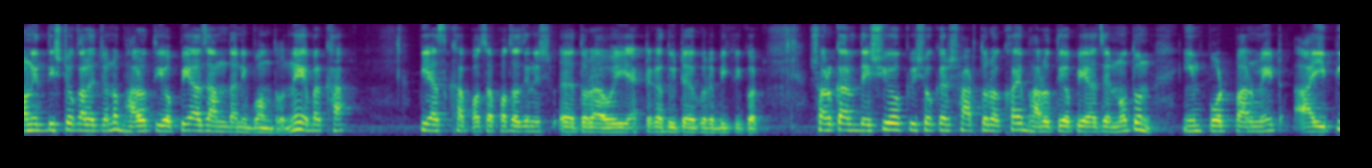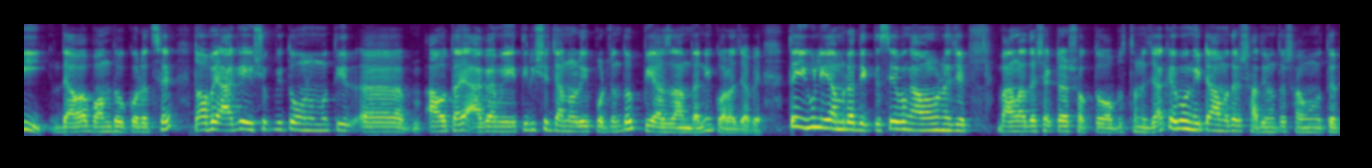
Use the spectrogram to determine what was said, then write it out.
অনির্দিষ্টকালের জন্য ভারতীয় পেঁয়াজ আমদানি বন্ধ। নেই এবার খা। পেঁয়াজ খা, পচা পচা জিনিস তোরা ওই এক টাকা, দুই টাকা করে বিক্রি কর। সরকার দেশীয় কৃষকের স্বার্থ রক্ষায় ভারতীয় পেঁয়াজের নতুন ইম্পোর্ট পারমিট আইপি দেওয়া বন্ধ করেছে। তবে আগে ইস্যুকৃত অনুমতির আওতায় আগামী তিরিশে জানুয়ারি পর্যন্ত পেঁয়াজ আমদানি করা যাবে। তো এইগুলি আমরা দেখতেছি এবং আমার মনে হয় যে বাংলাদেশ একটা শক্ত অবস্থানে যাক এবং এটা আমাদের স্বাধীনতা সার্বভৌমত্বের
